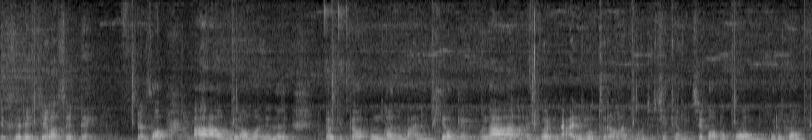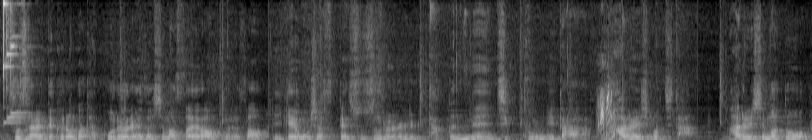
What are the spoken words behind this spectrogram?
엑스레이 찍었을 때 그래서 아 우리 어머니는 여기 뼈 공간을 많이 비었겠구나. 이걸 알고 들어가는 거죠. CT 한번 찍어보고. 그리고 수술할 때 그런 거 다 고려를 해서 심었어요. 그래서 이게 오셨을 때 수술을 다 끝낸 직후입니다. 하루에 심었지 다. 하루에 심어도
